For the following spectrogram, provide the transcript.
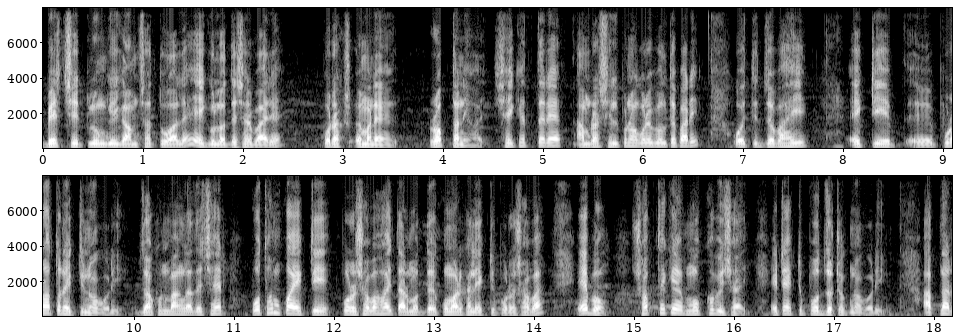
বেডশিট, লুঙ্গি, গামছা, তোয়ালে, এগুলো দেশের বাইরে প্রোডাকশন মানে রপ্তানি হয়। সেই ক্ষেত্রে আমরা শিল্পনগরী বলতে পারি, ঐতিহ্যবাহী একটি পুরাতন একটি নগরী, যখন বাংলাদেশের প্রথম কয়েকটি পৌরসভা হয়, তার মধ্যে কুমারখালী একটি পৌরসভা এবং সবথেকে মুখ্য বিষয়, এটা একটি পর্যটক নগরী। আপনার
